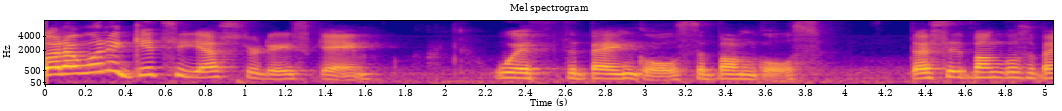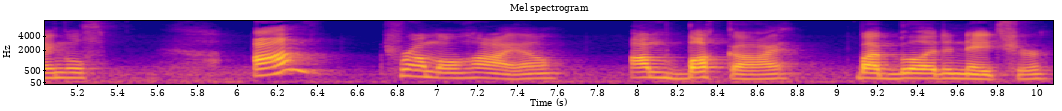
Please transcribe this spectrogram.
but I want to get to yesterday's game with the Bengals, the Bungles. Did I say Bungles, the Bengals? I'm from Ohio. I'm Buckeye by blood and nature.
